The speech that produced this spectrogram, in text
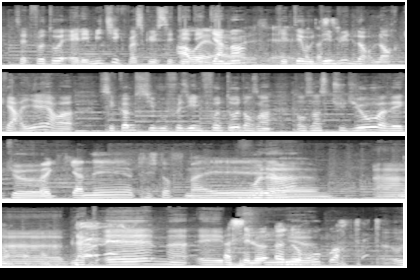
cette photo, elle est mythique parce que c'était Ah ouais, des gamins ah ouais, c'est qui étaient au début de leur, leur carrière. euh, C'est comme si vous faisiez une photo dans un dans un studio avec, euh, Avec Yanné, Christophe Mahé. Voilà. Euh, euh, Black M et Ah, c'est le puis, 1 euh, euro quartet. Euh,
